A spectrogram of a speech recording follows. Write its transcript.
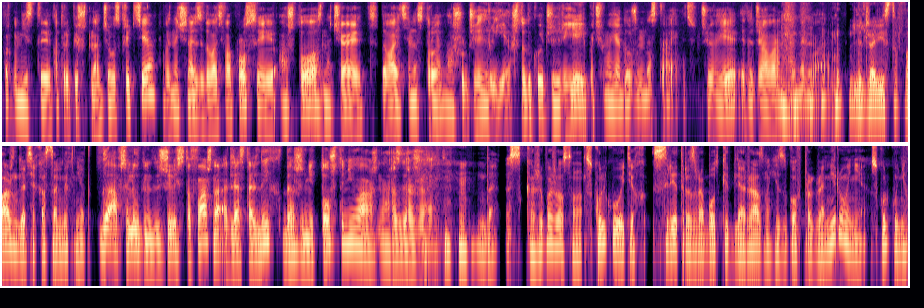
Программисты, которые пишут на JavaScript, вы начинаете задавать вопросы, а что означает, давайте настроим вашу JRE. Что такое JRE и почему я должен настраивать? JRE — это Java Runtime Environment. Для джавистов важно, для всех остальных нет. Да, абсолютно. Для джавистов важно, а для остальных даже не то, что не важно, а раздражает. Да. Скажи, пожалуйста, сколько у этих сред разработки для разных языков программирования, сколько у них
